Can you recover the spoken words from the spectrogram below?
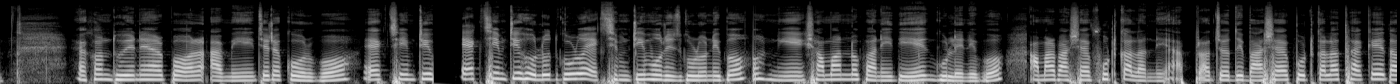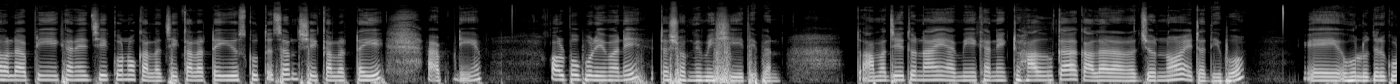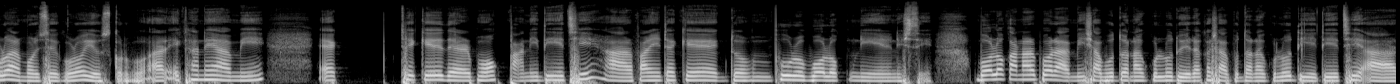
এখন ধুয়ে নেওয়ার পর আমি যেটা করব, এক চিমটি এক চিমটি হলুদ গুঁড়ো, এক চিমটি মরিচ গুঁড়ো নিব। নিয়ে সামান্য পানি দিয়ে গুলে নিব। আমার বাসায় ফুড কালার নেই। আপনার যদি বাসায় ফুড কালার থাকে, তাহলে আপনি এখানে যে কোনো কালার, যে কালারটা ইউজ করতে চান, সেই কালারটাই আপনি অল্প পরিমাণে এটার সঙ্গে মিশিয়ে দেবেন। তো আমার যেহেতু নাই, আমি এখানে একটু হালকা কালার আনার জন্য এটা দিব। এই হলুদের গুঁড়ো আর মরিচের গুঁড়ো ইউজ করব। আর এখানে আমি এক থেকে দেড় মুখ পানি দিয়েছি আর পানিটাকে একদম পুরো বলক নিয়ে নিছি। বলক আনার পর আমি সাবুদানাগুলো, দুই রাখা সাবুদানাগুলো দিয়ে দিয়েছি আর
